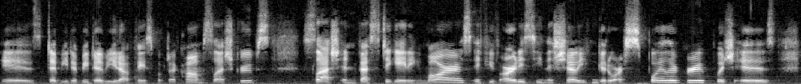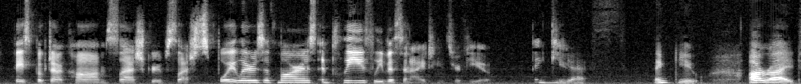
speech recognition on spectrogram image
is www.facebook.com slash groups slash investigating Mars. If you've already seen the show, you can go to our spoiler group, which is facebook.com slash group slash spoilers of Mars. And please leave us an iTunes review. Thank you. Yes, thank you. All right,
